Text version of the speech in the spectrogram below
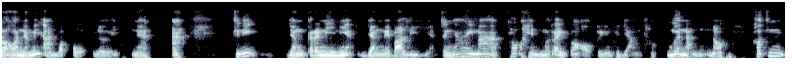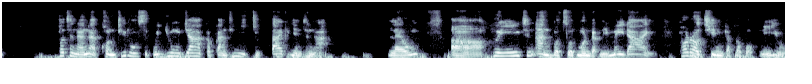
รอนเนี่ยไม่อ่านว่าอกเลยนะอะทีนี้อย่างกรณีนี้อย่างในบาลีอะจะง่ายมาก เพราะเห็นเมื่อไรก็ออกเรียงพยางค์เมื่อนั้นเนาะเขาที่เพราะฉะนั้นอะคนที่รู้สึกว่ายุ่งยากกับการที่มีจุดใต้พยัญชนะ แล้วอ่าเฮ้ยฉันอ่านบทสวดมนต์แบบนี้ไม่ได้ ราะเราชินกับระบบนี้อยู่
